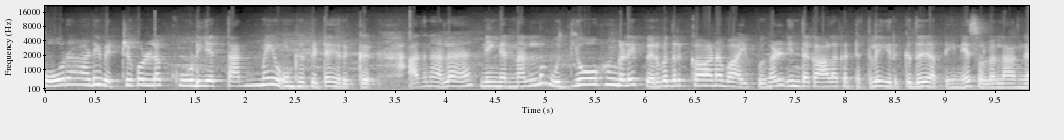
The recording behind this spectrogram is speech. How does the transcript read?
போராடி வெற்றி கொள்ளக்கூடிய தன்மை உங்ககிட்ட இருக்குது அதனால் நீங்கள் நல்ல உத்தியோகங்களை பெறுவதற்கான வாய்ப்புகள் இந்த காலகட்டத்தில் இருக்குது அப்படின்னே சொல்லலாங்க.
